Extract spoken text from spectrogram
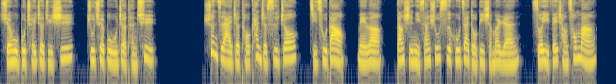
玄武不垂者惧失，朱雀不舞者腾去。顺子矮着头看着四周，急促道：“没了！当时你三叔似乎在躲避什么人，所以非常匆忙。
